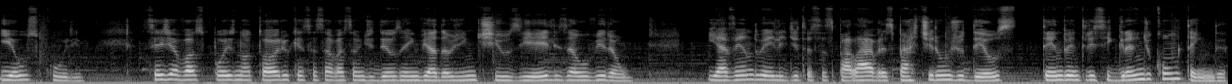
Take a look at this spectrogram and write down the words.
e eu os cure. Seja vós, pois, notório que essa salvação de Deus é enviada aos gentios, e eles a ouvirão. E havendo ele dito essas palavras, partiram os judeus, tendo entre si grande contenda.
